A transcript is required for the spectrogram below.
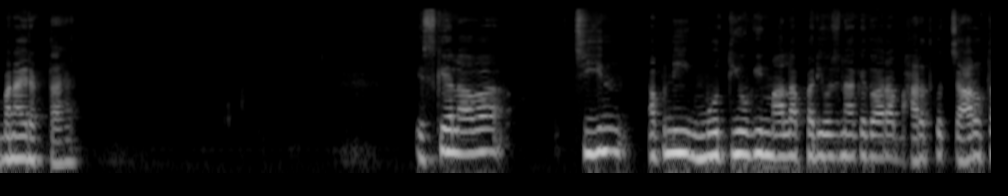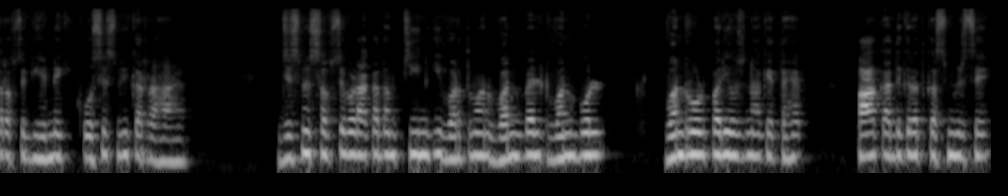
बनाए रखता है। इसके अलावा चीन अपनी मोतियों की माला परियोजना के द्वारा भारत को चारों तरफ़ से घेरने की कोशिश भी कर रहा है, जिसमें सबसे बड़ा कदम चीन की वर्तमान one belt, one belt, one road परियोजना के तहत पाक अधिकृत कश्मीर से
